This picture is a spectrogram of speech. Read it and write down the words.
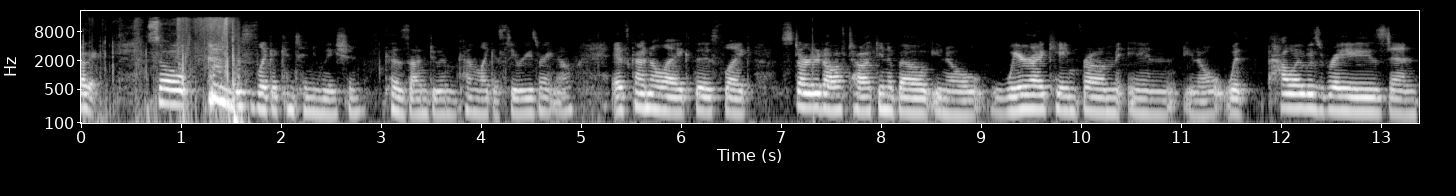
Okay, so this is like a continuation because I'm doing kind of like a series right now. It's kind of like this, like started off talking about you know where I came from in you know with how I was raised and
